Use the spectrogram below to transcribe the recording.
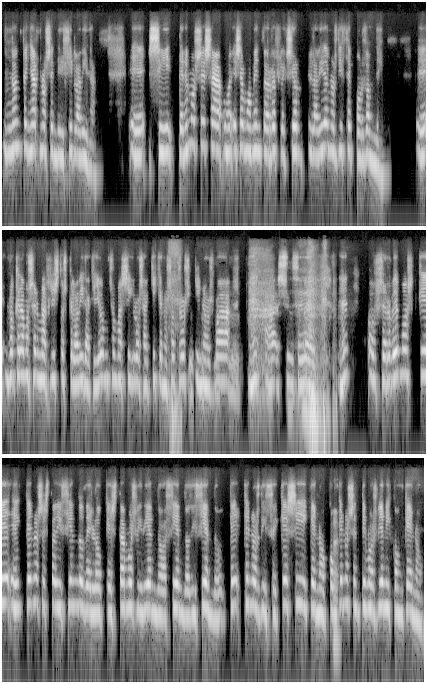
no empeñarnos en dirigir la vida. Eh, si tenemos ese momento de reflexión, la vida nos dice por dónde. Eh, no queramos ser más listos que la vida, que lleva muchos más siglos aquí que nosotros y nos va eh, a suceder. Observemos qué, qué, nos está diciendo de lo que estamos viviendo, haciendo, diciendo, qué, qué nos dice, qué sí y qué no, con qué nos sentimos bien y con qué no.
